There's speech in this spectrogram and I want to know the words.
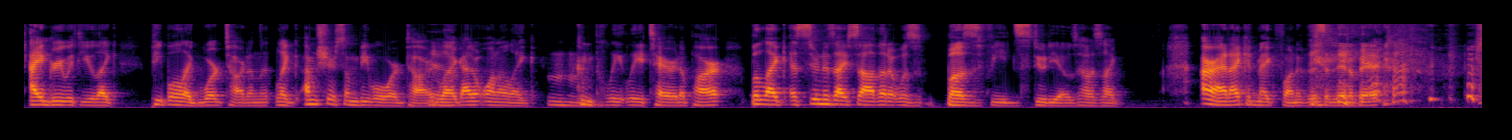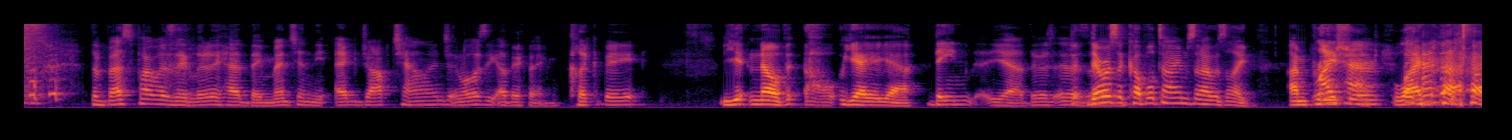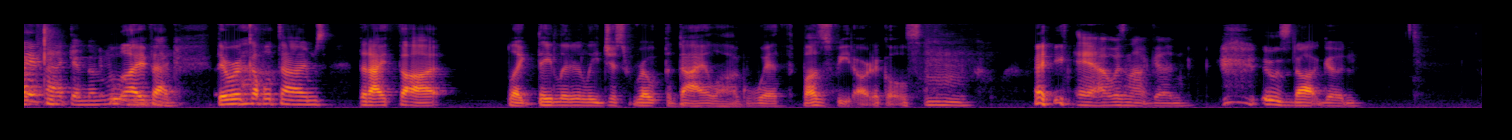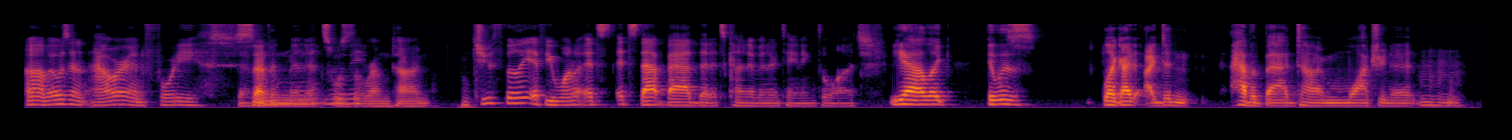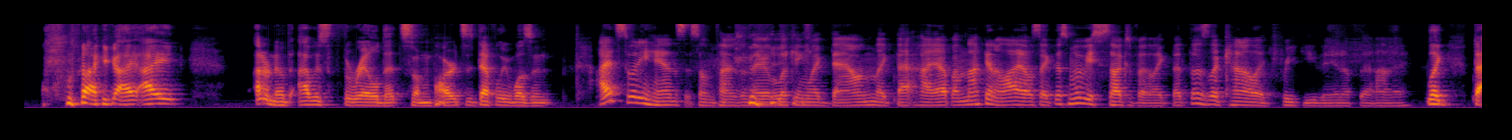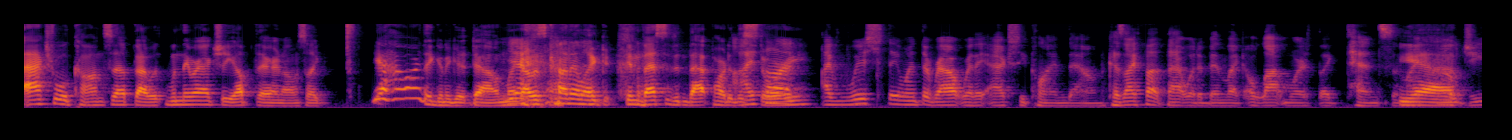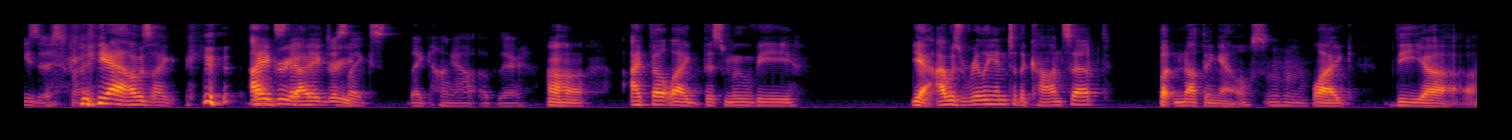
I agree with you. Like, people like worked hard on the. Like, I'm sure some people worked hard. Yeah. Like, I don't want to like Mhm. completely tear it apart. But like, as soon as I saw that it was BuzzFeed Studios, I was like, all right, I could make fun of this a little bit. the best part was they literally had they mentioned the egg drop challenge and what was the other thing? Clickbait. Yeah, no. Th- oh, yeah, yeah, yeah. They yeah, there was, was there was a um, couple times that I was like, I'm pretty life sure hack. life they had that hack. life hack in the movie. Life hack. There were a couple times that I thought like they literally just wrote the dialogue with BuzzFeed articles. Mhm. it Yeah, it was not good. It was not good. Um, it was an hour and forty Seven minutes was the runtime. Truthfully, if you want to, it's it's that bad that it's kind of entertaining to watch. Yeah, like it was like I I didn't have a bad time watching it. Mm-hmm. like I I I don't know. I was thrilled at some parts. It definitely wasn't I had sweaty hands sometimes when they were looking like down, like that high up. I'm not gonna lie, I was like, this movie sucks, but like that does look kind of like freaky being up that high. like the actual concept i was when they were actually up there and i was like yeah how are they gonna get down like i was kind of like invested in that part of the I story thought, I wish they went the route where they actually climbed down because I thought that would have been like a lot more like tense and like, Yeah. oh Jesus. Like, yeah i was like i agree i they agree Just like like hung out up there. uh-huh i felt like this movie yeah i was really into the concept but nothing else Mm-hmm. like the uh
